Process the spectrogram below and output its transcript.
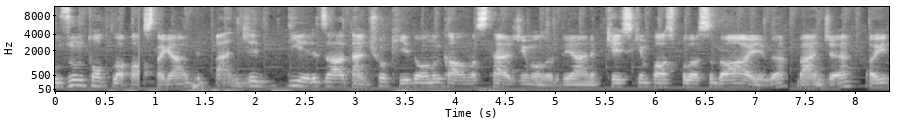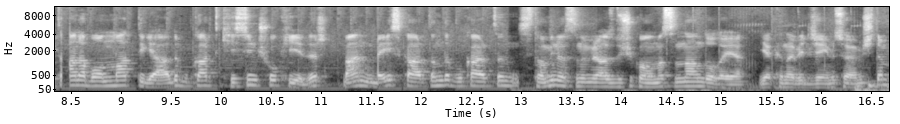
Uzun topla pasta geldi. Bence diğeri zaten çok iyiydi. Onun kalması tercihim olurdu. Yani keskin pas plus'ı daha iyiydi bence. Aitana Bonmatti geldi. Bu kart kesin çok iyidir. Ben base kartında bu kartın staminasının biraz düşük olmasından dolayı yakınabileceğimi söylemiştim.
